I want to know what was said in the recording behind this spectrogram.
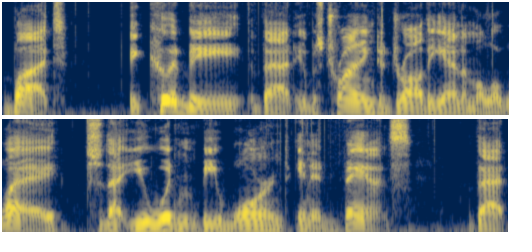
but it could be that it was trying to draw the animal away so that you wouldn't be warned in advance that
